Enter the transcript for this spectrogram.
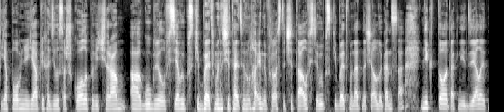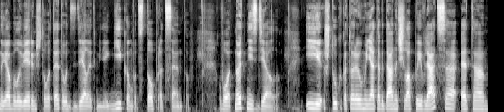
Я помню, я приходила со школы по вечерам, а, гуглил все выпуски Бэтмена читать онлайн и просто читал все выпуски Бэтмена от начала до конца. Никто так не делает, но я был уверен, что вот это вот сделает меня гиком вот сто процентов. Вот, но это не сделало. И штука, которая у меня тогда начала появляться, это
